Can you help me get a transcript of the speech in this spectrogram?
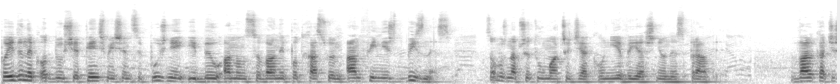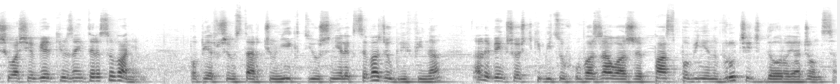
Pojedynek odbył się 5 miesięcy później i był anonsowany pod hasłem Unfinished Business, co można przetłumaczyć jako niewyjaśnione sprawy. Walka cieszyła się wielkim zainteresowaniem. Po pierwszym starciu nikt już nie lekceważył Griffina, ale większość kibiców uważała, że pas powinien wrócić do Roya Jonesa.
